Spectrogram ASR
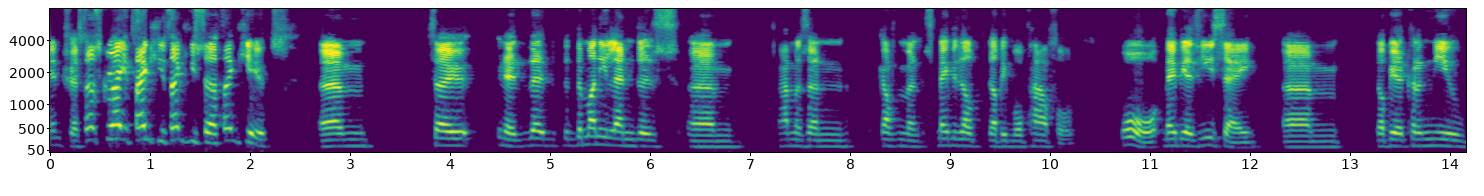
interest. That's great. Thank you, thank you, sir. Thank you. Um, so you know the the, the money lenders, um, Amazon, governments, maybe they'll they'll be more powerful, or maybe as you say, um, there'll be a kind of new,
